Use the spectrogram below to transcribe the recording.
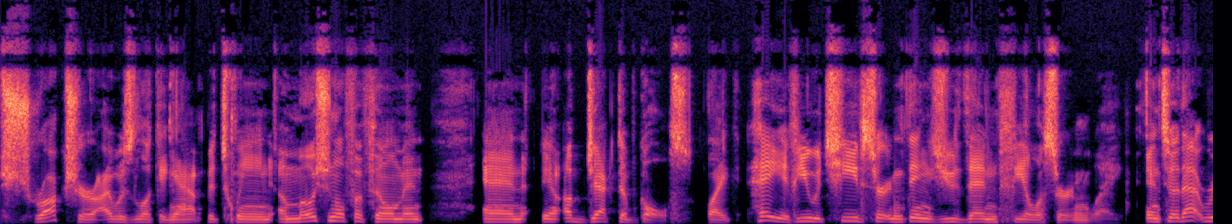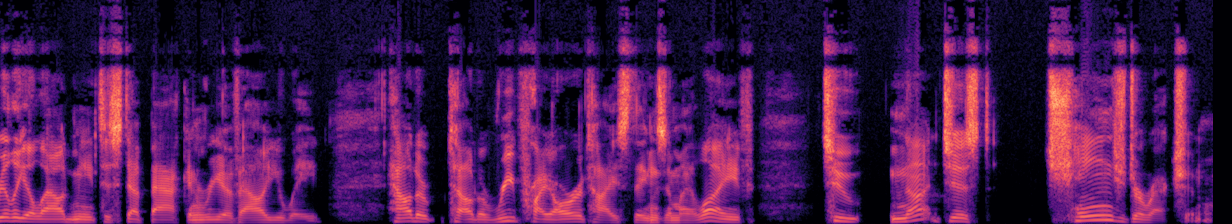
structure I was looking at between emotional fulfillment and you know, objective goals. Like, hey, if you achieve certain things, you then feel a certain way. And so that really allowed me to step back and reevaluate how to how to reprioritize things in my life to not just change direction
